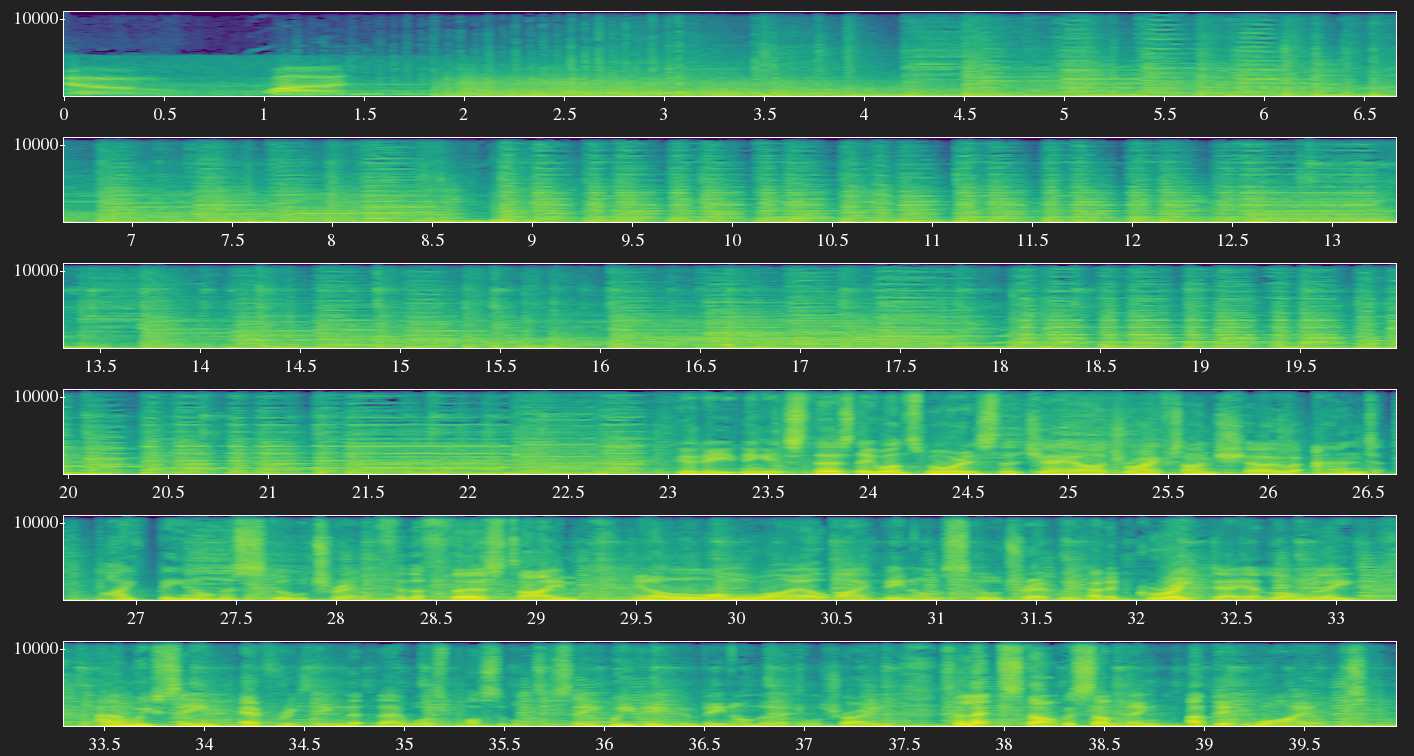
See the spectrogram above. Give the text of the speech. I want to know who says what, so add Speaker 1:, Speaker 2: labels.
Speaker 1: two, one.
Speaker 2: Good evening, it's Thursday once more, it's the JR Drive Time Show, and I've been on a school trip. For the first time in a long while, I've been on a school trip. We've had a great day at Longleat and we've seen everything that there was possible to see. We've even been on the little train. So let's start with something a bit wild.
